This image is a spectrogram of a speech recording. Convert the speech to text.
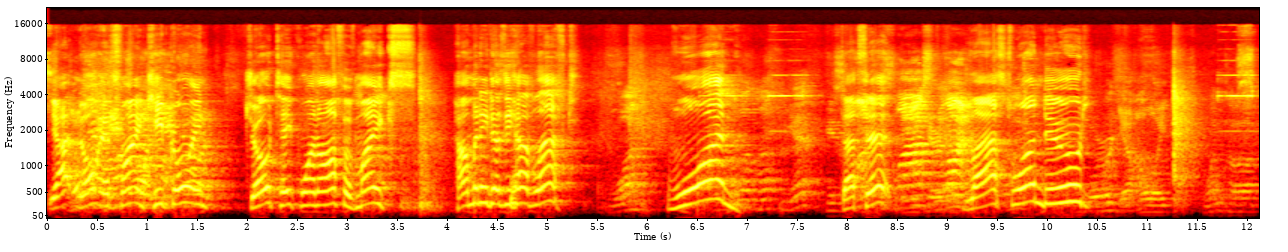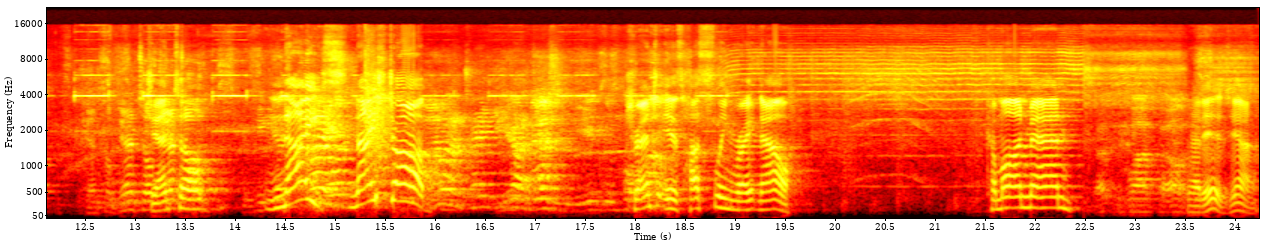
Yeah, no, it's fine. Keep going. Joe, take one off of Mike's. How many does he have left? One. One. Nothing left to get. That's it. Last one. Last one, dude. Forward, yeah, all the way. One pull-up. Gentle, gentle, Gentle. Nice. Nice job. Trent. You got this. You can pull Trent up. is hustling right now. Come on, man. That's a block out. That is, yeah.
